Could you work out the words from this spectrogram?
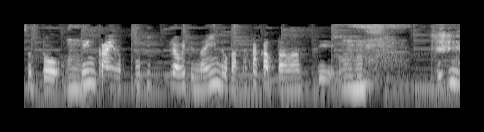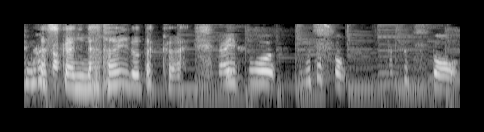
ちょっとうん前回のコーヒーに比べて難易度が高かったなって、うん。確かに難易度高い。意外と、もうちょっと、サクッと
